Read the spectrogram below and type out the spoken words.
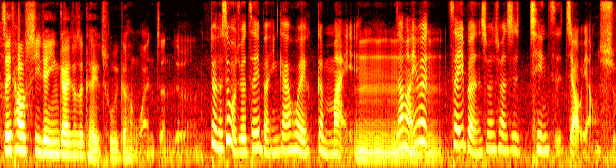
这套系列应该就是可以出一个很完整的。对，可是我觉得这一本应该会更卖耶。嗯嗯，你知道吗？因为这一本算算是亲子教养书。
